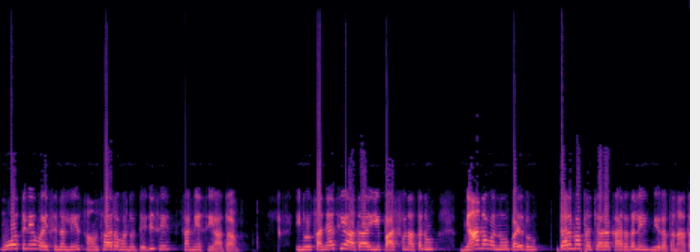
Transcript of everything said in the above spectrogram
ಮೂವತ್ತನೇ ವಯಸ್ಸಿನಲ್ಲಿ ಸಂಸಾರವನ್ನು ತ್ಯಜಿಸಿ ಸನ್ಯಾಸಿಯಾದ. ಇನ್ನು ಸನ್ಯಾಸಿಯಾದ ಈ ಪಾರ್ಶ್ವನಾಥನು ಜ್ಞಾನವನ್ನು ಪಡೆದು ಧರ್ಮ ಪ್ರಚಾರ ಕಾರ್ಯದಲ್ಲಿ ನಿರತನಾದ.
